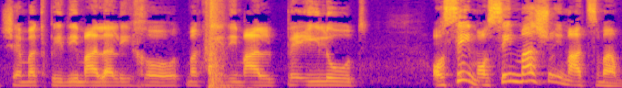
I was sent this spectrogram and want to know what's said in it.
שהם מקפידים על הליכות, מקפידים על פעילות, עושים, עושים משהו עם עצמם.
